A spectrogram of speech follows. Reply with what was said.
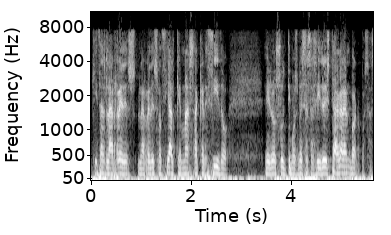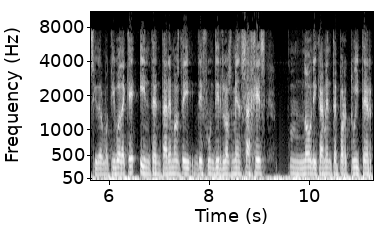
quizás las redes la red social que más ha crecido en los últimos meses ha sido Instagram, bueno, pues ha sido el motivo de que intentaremos di- difundir los mensajes mm, no únicamente por Twitter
